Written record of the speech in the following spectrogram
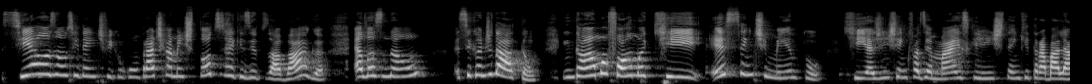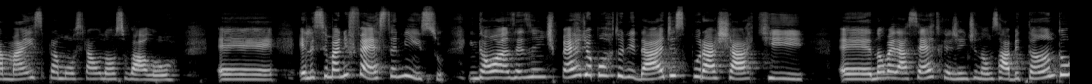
se elas não se identificam com praticamente todos os requisitos da vaga, elas não se candidatam. Então é uma forma que esse sentimento que a gente tem que fazer mais, que a gente tem que trabalhar mais para mostrar o nosso valor, é, ele se manifesta nisso. Então, às vezes, a gente perde oportunidades por achar que é, não vai dar certo, que a gente não sabe tanto,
